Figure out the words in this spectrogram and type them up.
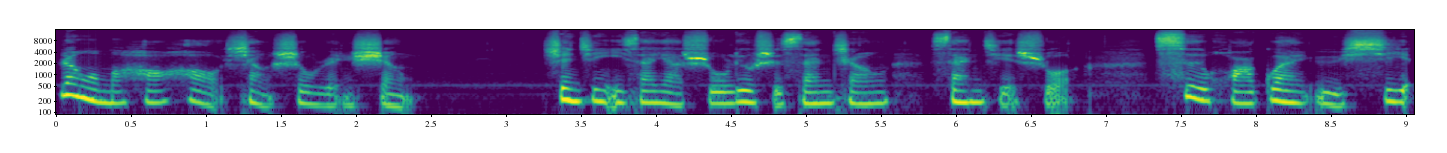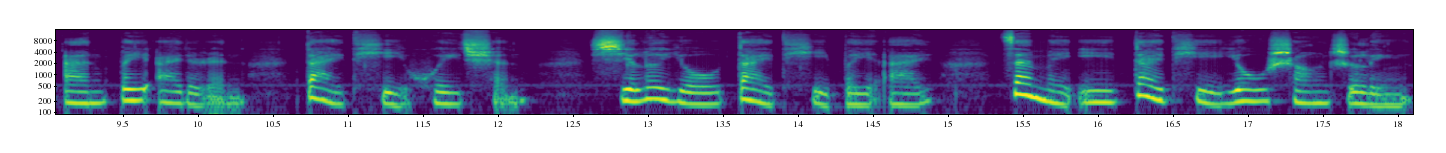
让我们好好享受人生。圣经以赛亚书六十三章三节说：“赐华冠与西安悲哀的人代替灰尘，喜乐油代替悲哀，赞美衣代替忧伤之灵，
